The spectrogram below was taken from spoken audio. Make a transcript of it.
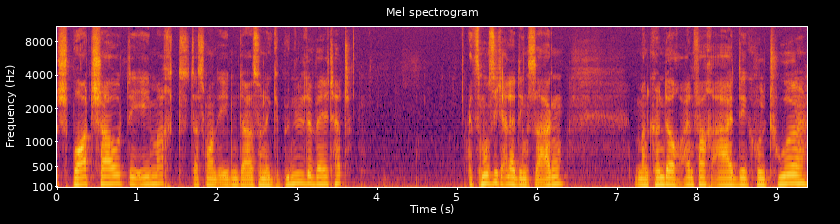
sportschau.de macht, dass man eben da so eine gebündelte Welt hat. Jetzt muss ich allerdings sagen, man könnte auch einfach ARD Kultur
